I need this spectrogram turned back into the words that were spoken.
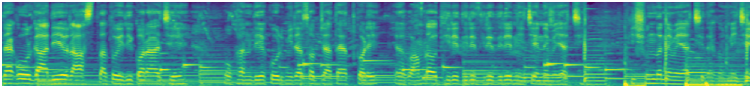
দেখো, ওর গা দিয়ে রাস্তা তৈরি করা আছে, ওখান দিয়ে কর্মীরা সব যাতায়াত করে। দেখো, আমরাও ধীরে ধীরে ধীরে ধীরে নিচে নেমে যাচ্ছি। কি সুন্দর নেমে যাচ্ছি, দেখো, নিচে।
